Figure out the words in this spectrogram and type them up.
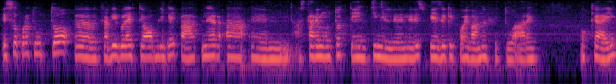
e soprattutto, eh, tra virgolette, obbliga i partner a, ehm, a stare molto attenti nelle, nelle spese che poi vanno a effettuare. Ok?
